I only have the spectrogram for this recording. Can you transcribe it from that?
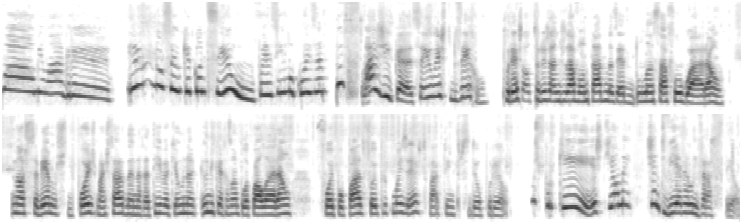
Uau, milagre! Eu não sei o que aconteceu. Foi assim uma coisa puff, mágica. Saiu este bezerro. Por esta altura já nos dá vontade, mas é de lançar fogo a Arão. Nós sabemos depois, mais tarde, na narrativa, que a única razão pela qual Arão foi poupado foi porque Moisés, de facto, intercedeu por ele. Mas porquê? Este homem, a gente viera livrar-se dele.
